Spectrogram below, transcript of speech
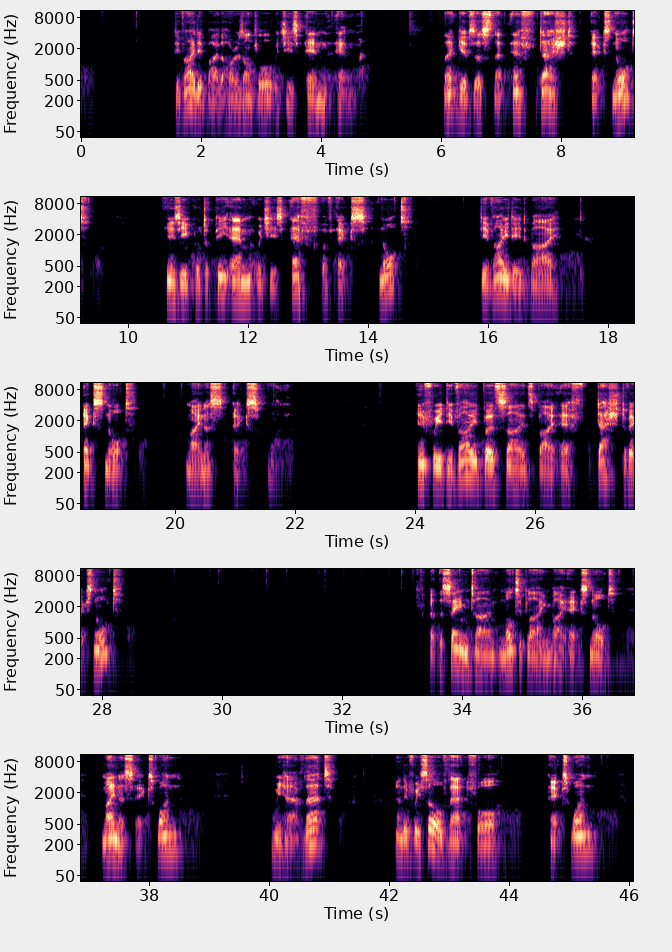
divided by the horizontal, which is nm. That gives us that f dashed x naught is equal to pm, which is f of x naught, divided by x naught minus x1. If we divide both sides by f dashed of x naught, at the same time multiplying by x naught minus x1. We have that. And if we solve that for x1,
